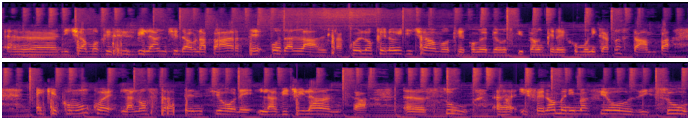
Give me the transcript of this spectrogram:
eh, diciamo che si sbilanci da una parte o dall'altra. Quello che noi diciamo, che come abbiamo scritto anche nel comunicato stampa, è che comunque la nostra attenzione, la vigilanza eh, sui eh, fenomeni mafiosi, su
